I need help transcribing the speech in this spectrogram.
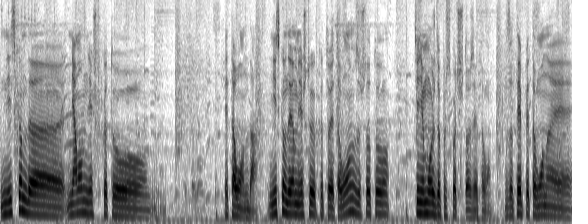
Не искам да нямам нещо като еталон, да. Не искам да имам нещо като еталон, защото ти не можеш да прескочиш този еталон. За теб еталона е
